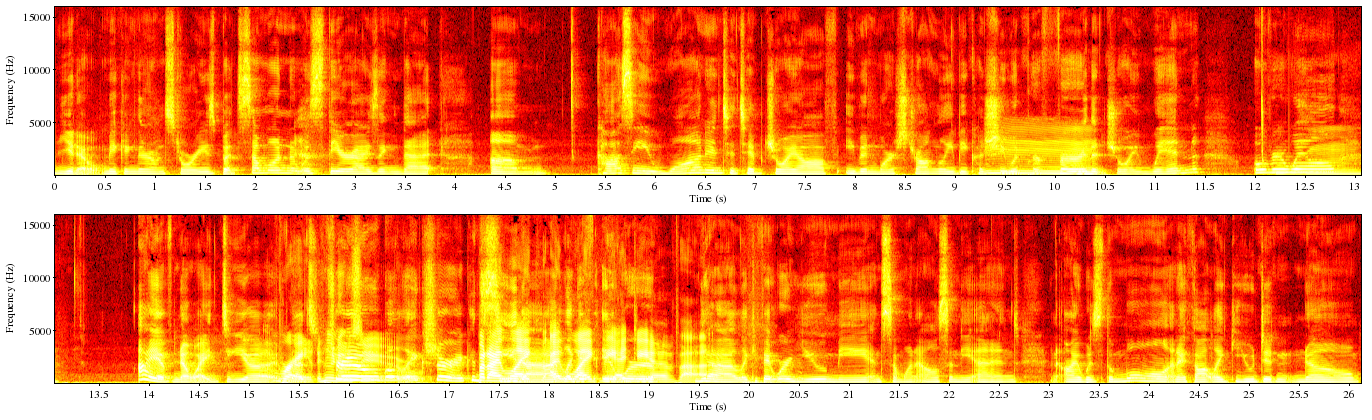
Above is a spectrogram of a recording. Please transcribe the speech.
you know making their own stories. But someone was theorizing that um, Kesi wanted to tip Joi off even more strongly because she would prefer Mm. that Joi win over Will. I have no idea Right, that's who true, but like sure, I could. But I like- that. I if like the it idea of that. Yeah, like if it were you, me, and someone else in the end, and I was the mole, and I thought like you didn't know,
